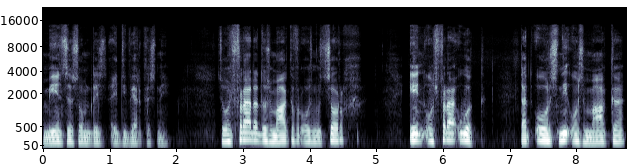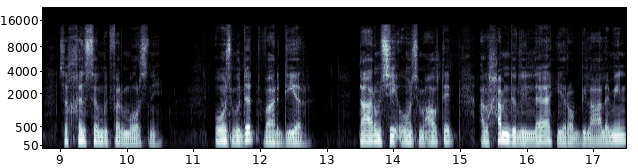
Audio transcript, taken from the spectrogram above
mense soms uit die werk is nie. So ons vra dat ons Maker vir ons moet sorg en ons vra ook dat ons nie ons maake se gunste moet vermors nie. Ons moet dit waardeer. Daarom sê ons hom altyd alhamdulillahi rabbil alamin.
